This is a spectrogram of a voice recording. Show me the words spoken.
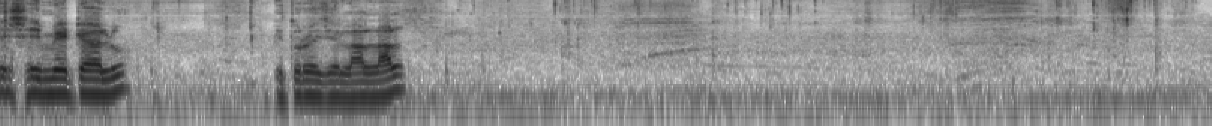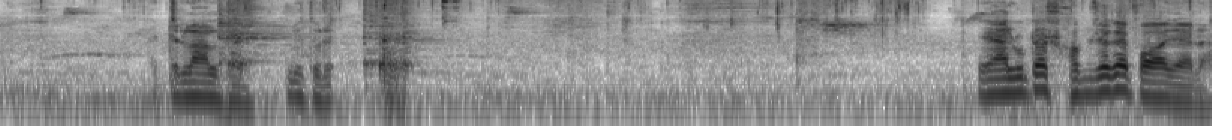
এই সেই মেটে আলু, ভিতরে যে লাল লাল। একটা লাল হয় ভিতরে। এই আলুটা সব জায়গায় পাওয়া যায় না।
